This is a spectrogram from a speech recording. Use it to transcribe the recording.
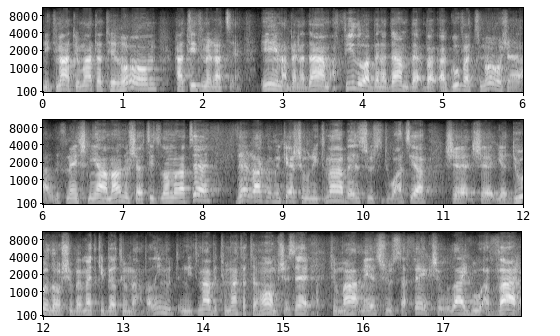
נטמע טומאת התהום, הציץ מרצה. אם הבן אדם, אפילו הבן אדם, הגוף עצמו, שלפני שנייה אמרנו שהציץ לא מרצה, זה רק במקרה שהוא נטמע באיזושהי סיטואציה ש, שידוע לו שהוא באמת קיבל טומאה. אבל אם הוא נטמע בטומאת התהום, שזה טומאה מאיזשהו ספק, שאולי הוא עבר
